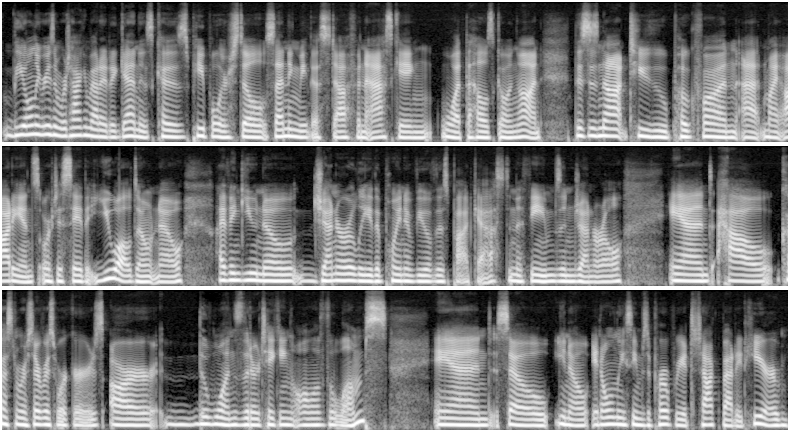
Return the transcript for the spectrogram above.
the only reason we're talking about it again is because people are still sending me this stuff and asking what the hell's going on. This is not to poke fun at my audience or to say that you all don't know. I think you know generally the point of view of this podcast and the themes in general and how customer service workers are the ones that are taking all of the lumps and so, you know, it only seems appropriate to talk about it here.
